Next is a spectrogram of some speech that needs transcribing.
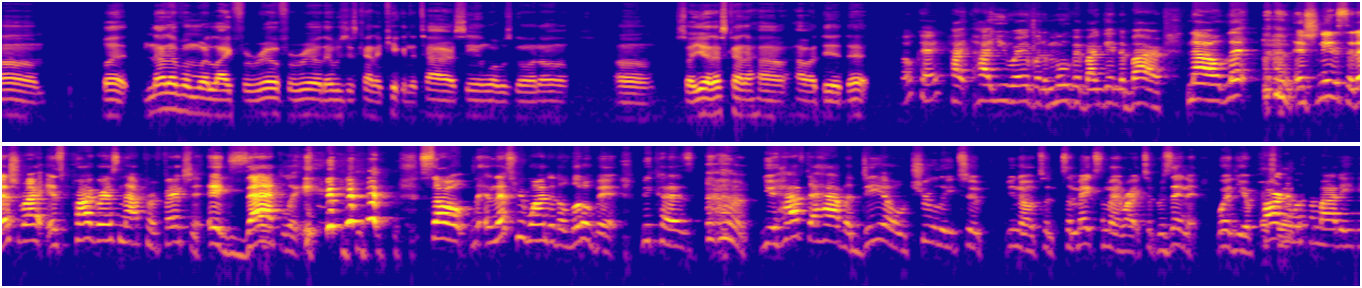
um, but none of them were like for real, for real. They was just kind of kicking the tires, seeing what was going on. Um, so yeah, that's kind of how how I did that. Okay, how, how you were able to move it by getting the buyer. Now let and Shanita said that's right. It's progress, not perfection. Exactly. so and let's rewind it a little bit because you have to have a deal truly to you know to, to make some money right to present it whether you're partnering right. with somebody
